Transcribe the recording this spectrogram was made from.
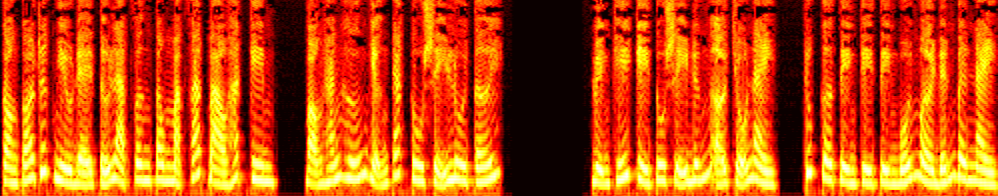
còn có rất nhiều đệ tử Lạc Vân Tông mặc pháp bào hắc kim, bọn hắn hướng dẫn các tu sĩ lui tới. Luyện khí kỳ tu sĩ đứng ở chỗ này, trúc cơ tiền kỳ tiền bối mời đến bên này,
